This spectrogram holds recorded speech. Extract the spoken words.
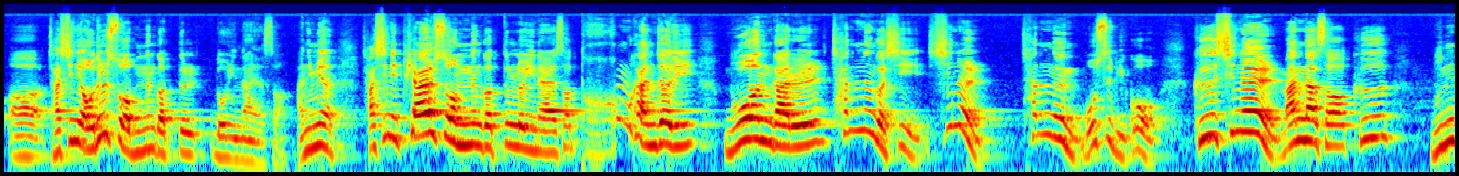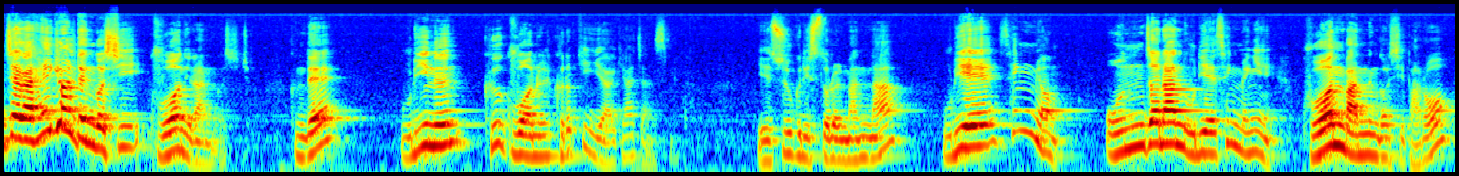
어, 자신이 얻을 수 없는 것들로 인하여서 아니면 자신이 피할 수 없는 것들로 인하여서 너무 간절히 무언가를 찾는 것이 신을 찾는 모습이고 그 신을 만나서 그 문제가 해결된 것이 구원이라는 것이죠. 근데 우리는 그 구원을 그렇게 이야기하지 않습니다. 예수 그리스도를 만나 우리의 생명, 온전한 우리의 생명이 구원받는 것이 바로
